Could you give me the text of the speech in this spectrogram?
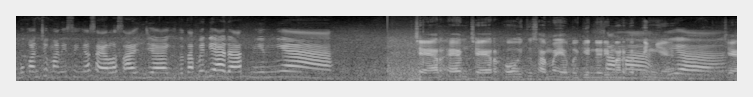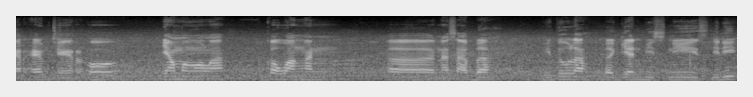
bukan cuma isinya sales aja gitu, tapi dia ada adminnya. CRM, CRO itu sama ya bagian dari Sama, marketing ya. iya. CRM, CRO yang mengolah keuangan eh, nasabah itulah bagian bisnis. Jadi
